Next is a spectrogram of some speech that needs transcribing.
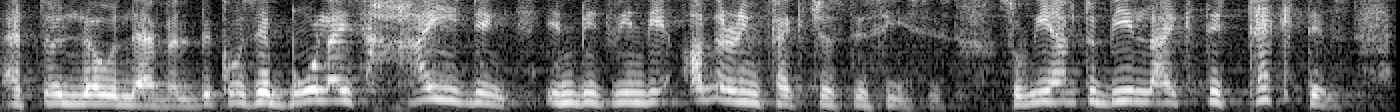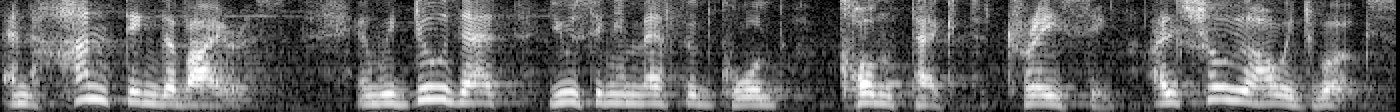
at the low level because Ebola is hiding in between the other infectious diseases. So we have to be like detectives and hunting the virus. And we do that using a method called contact tracing. I'll show you how it works.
